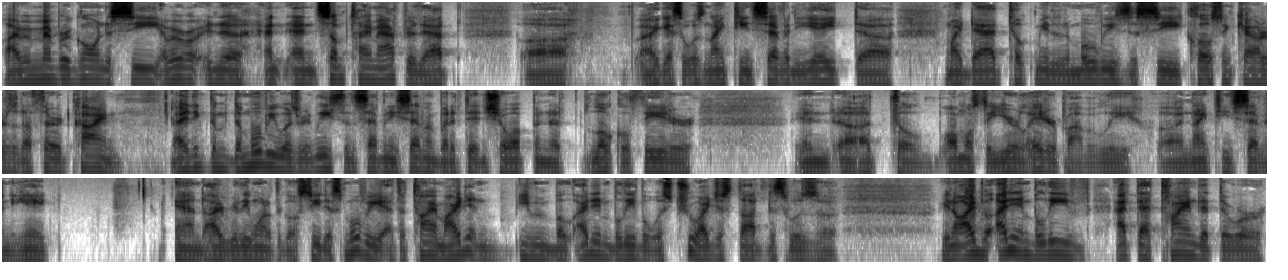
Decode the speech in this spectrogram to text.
I remember going to see. I remember in the and and sometime after that, uh, I guess it was 1978. Uh, my dad took me to the movies to see Close Encounters of the Third Kind. I think the the movie was released in '77, but it didn't show up in the local theater until uh, almost a year later, probably uh, in 1978. And I really wanted to go see this movie. At the time, I didn't even be- I didn't believe it was true. I just thought this was a you know, I, I didn't believe at that time that there were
